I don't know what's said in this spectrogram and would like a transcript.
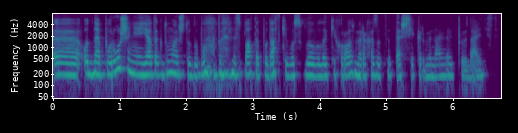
е, одне порушення. Я так думаю, що тут була б несплата податків особливо великих розмірах, а за це теж є кримінальна відповідальність.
